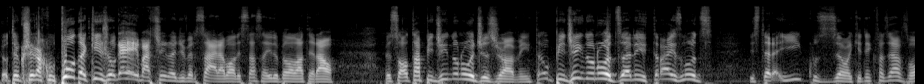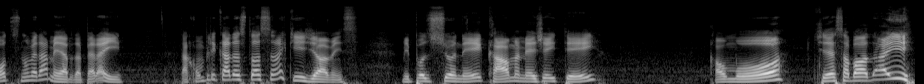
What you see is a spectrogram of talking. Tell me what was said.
Eu tenho que chegar com tudo aqui. Joguei, bati no adversário. A bola está saindo pela lateral. O pessoal tá pedindo nudes, jovem. Então pedindo nudes ali, traz nudes. Estera... Ih, cuzão, aqui tem que fazer a volta, senão vai dar merda. Pera aí. Tá complicada a situação aqui, jovens. Me posicionei, calma, me ajeitei. Calmou. Tira essa bola daí.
